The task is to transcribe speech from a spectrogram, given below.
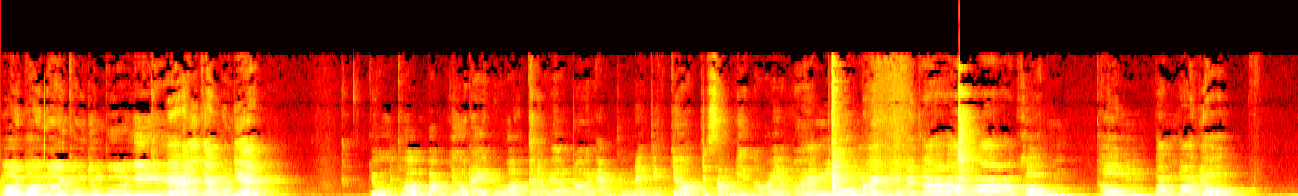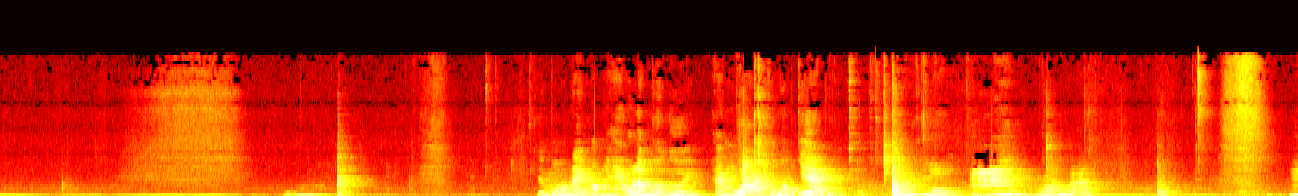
mời mọi người cùng dùng bữa với hai chồng mình nha chua thơm bằm vô đây nữa. Trời ơi ơi ăn kiểu này chắc chết chứ sống gì nổi em ơi. Ăn món này thì phải có bỏ khóm thơm bằm bỏ vô. Cái món này mặn hảo lắm mọi người. Ăn hoài cũng không chán. Ừ, ngon. Ngon mà ăn. Ừ,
